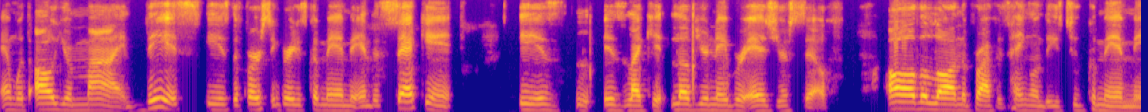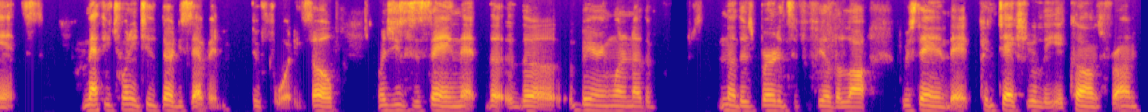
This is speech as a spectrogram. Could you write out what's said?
and with all your mind. This is the first and greatest commandment. And the second is is like it love your neighbor as yourself. All the law and the prophets hang on these two commandments. Matthew 22, 37 through 40. So when Jesus is saying that the the bearing one another another's burdens to fulfill the law, we're saying that contextually it comes from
